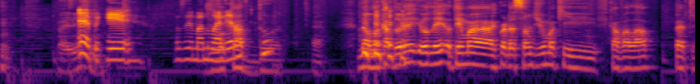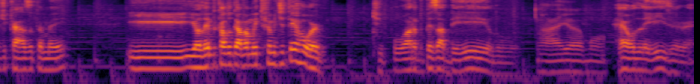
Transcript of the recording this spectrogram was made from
Mas enfim. É, porque o Zé Manuel era. É. Não, locadora, eu, le... eu tenho uma recordação de uma que ficava lá perto de casa também. E, e eu lembro que alugava muito filme de terror. Tipo, Hora do Pesadelo, Ai, amo. Hellraiser.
